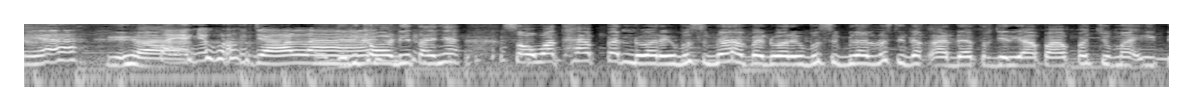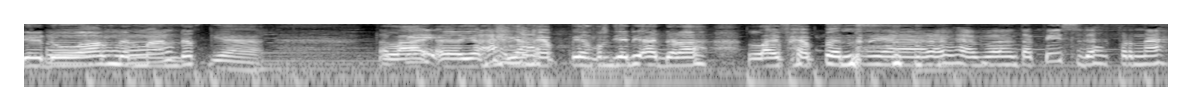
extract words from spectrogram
ya Iya. sayangnya kurang jalan Jadi kalau ditanya so what happened 2009 sampai 2019 tidak ada terjadi apa-apa cuma ide doang dan mandek ya. Li- eh, yang yang yang terjadi adalah life happen. ya life happen tapi sudah pernah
